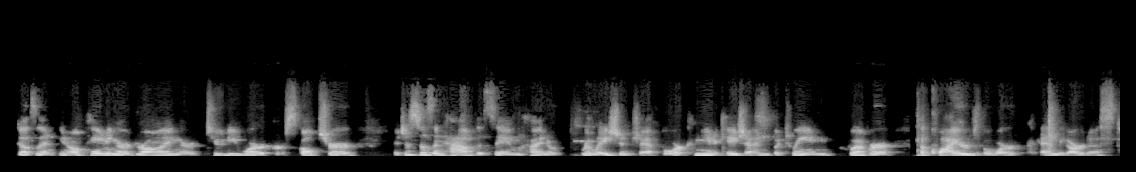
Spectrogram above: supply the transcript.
doesn't you know painting or drawing or 2d work or sculpture it just doesn't have the same kind of relationship or communication between whoever acquires the work and the artist.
